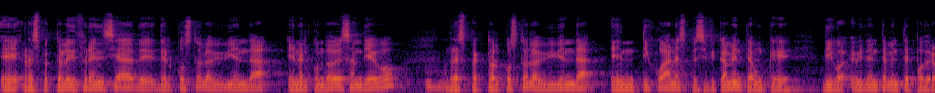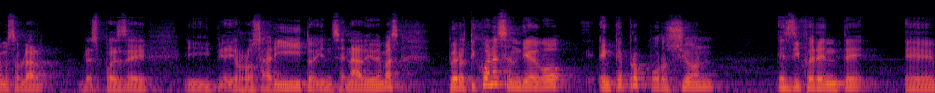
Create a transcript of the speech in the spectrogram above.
eh, respecto a la diferencia del costo de la vivienda en el condado de San Diego respecto al costo de la vivienda en Tijuana específicamente, aunque digo, evidentemente podremos hablar después de Rosarito y Ensenada y demás, pero Tijuana-San Diego, ¿en qué proporción es diferente eh,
